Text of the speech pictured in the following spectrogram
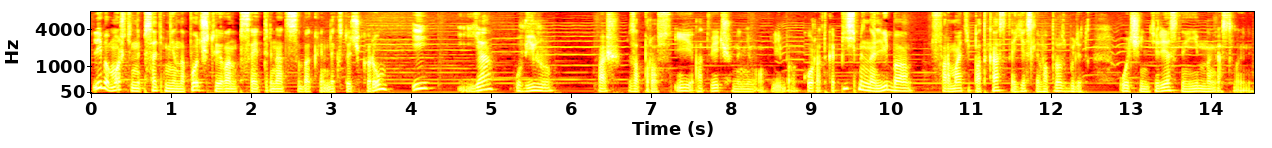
Либо можете написать мне на почту ivanpsay13 собакаиндекс.ру и я увижу ваш запрос и отвечу на него либо коротко письменно, либо в формате подкаста, если вопрос будет очень интересный и многослойный.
